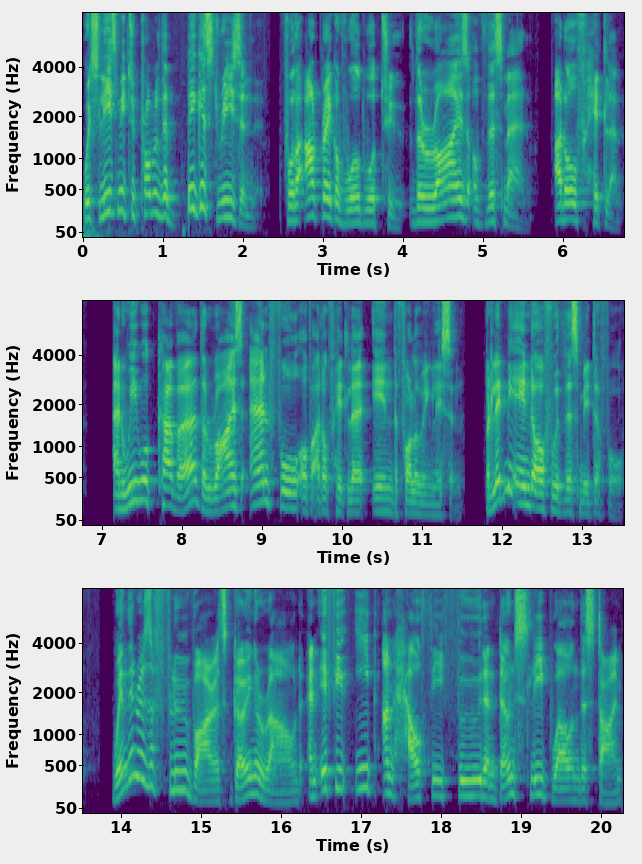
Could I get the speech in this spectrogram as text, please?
Which leads me to probably the biggest reason for the outbreak of World War II, the rise of this man, Adolf Hitler. And we will cover the rise and fall of Adolf Hitler in the following lesson. But let me end off with this metaphor. When there is a flu virus going around, and if you eat unhealthy food and don't sleep well in this time,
